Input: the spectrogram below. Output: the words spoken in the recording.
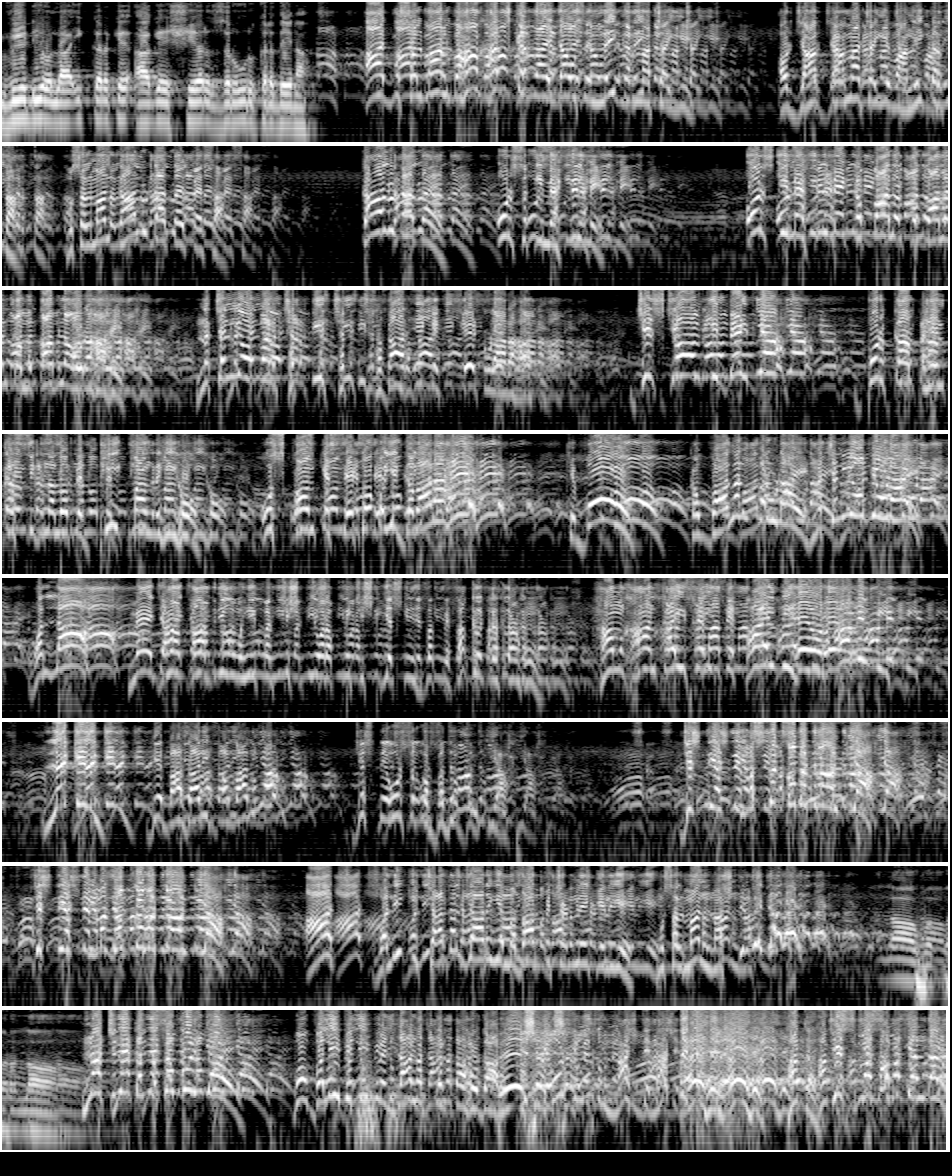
Video like करके आगे share ज़रूर कर देना। आज मुसलमान वहाँ खर्च कर रहा है जहाँ उसे नहीं करना चाहिए। और जहाँ करना चाहिए वहाँ नहीं करता। मुसलमान कहाँ लुटाता है पैसा? कहाँ लुटाता है? उर्स की महफिल में। उर्स की महफिल में कव्वाल और कव्वालन का मुकाबला हो रहा है नचनियों पर छत्तीस छत्तीस हज़ार एक एक सेट उड़ा रहा है। जिस कौम की बेटियाँ बुरका पहनकर सिग्नलों पे भीख मांग रही हो उस कौम के सेठों को ये गवारा है कि वो कव्वालन पर उड़ाए नचनियों पे उड़ाए। वल्लाह मैं जहाँ कादरी हूँ वहीं पर चिश्ती और अपनी चिश्तियत की निस्बत पे फक्र करता हूँ। हम खान खानकाई सेवा के कायल भी है और आमिल भी है। लेकिन ये बाजारी कव्वालियाँ जिसने उर्स को बदनाम किया। जिसने अपने मसलब को बदनाम किया जिसने अपने मज़हब को बदनाम किया आज वली की चादर जा रही है मजार पे चढ़ने के लिए। मुसलमान नाचते हुए जा रहे हैं। अल्लाह अकबर अल्लाह। नाचने का तस्वुर क्या है? वो वली भी तुम पे लानत करता होगा। उसमें तुम नाचते नाचते। जिस मज़हब के अंदर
